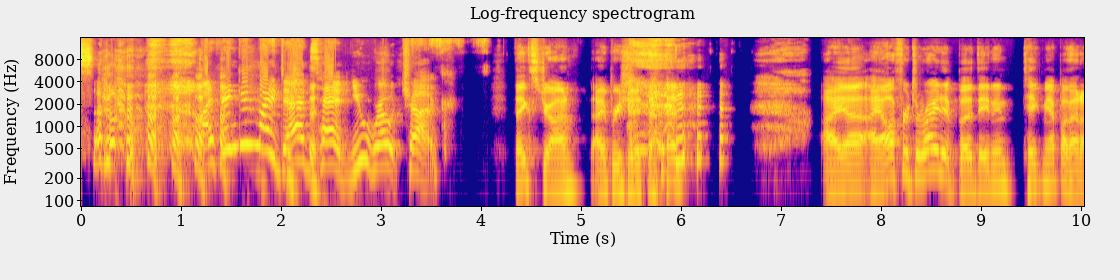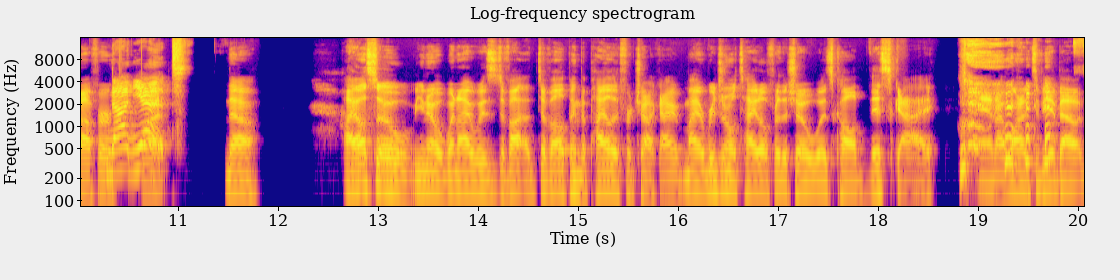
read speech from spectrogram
So I think in my dad's head you wrote Chuck. Thanks, John. I appreciate that. I uh, I offered to write it, but they didn't take me up on that offer. Not yet. But no. I also, you know, when I was dev- developing the pilot for Chuck, I my original title for the show was called This Guy, and I wanted to be about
